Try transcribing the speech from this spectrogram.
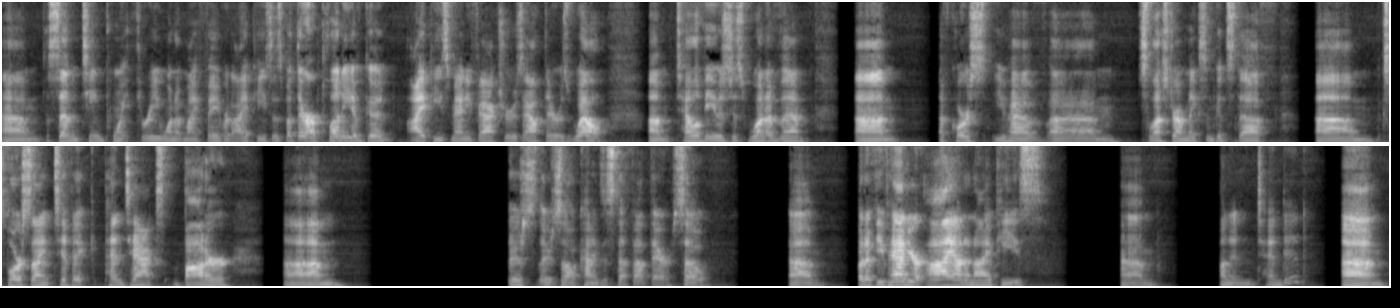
um, the 17.3, one of my favorite eyepieces. But there are plenty of good eyepiece manufacturers out there as well. Um, Televue is just one of them. Um, of course, you have um, Celestron make some good stuff. Um, Explore Scientific, Pentax, Baader. Um, there's there's all kinds of stuff out there. So, um, but if you've had your eye on an eyepiece, um, unintended, um,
